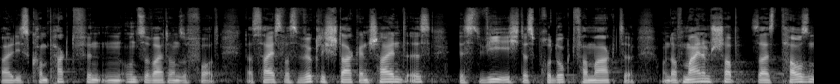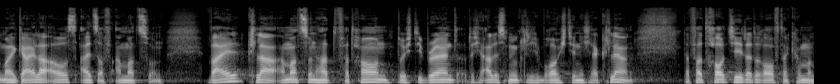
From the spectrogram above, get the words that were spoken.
weil die es kompakt finden und so weiter und so fort. Das heißt, was wirklich stark entscheidend ist, ist, wie ich das Produkt vermarkte. Und auf meinem Shop sah es tausendmal geiler aus als auf Amazon. Weil, klar, Amazon hat Vertrauen durch die Brand, durch alles Mögliche brauche ich dir nicht erklären. Da vertraut jeder drauf, da kann man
